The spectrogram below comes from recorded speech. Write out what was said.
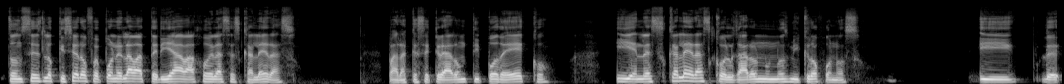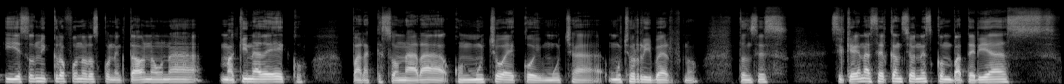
Entonces lo que hicieron fue poner la batería abajo de las escaleras para que se creara un tipo de eco. Y en las escaleras colgaron unos micrófonos. Y, y esos micrófonos los conectaron a una máquina de eco para que sonara con mucho eco y mucha, mucho reverb, ¿no? Entonces, si quieren hacer canciones con baterías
